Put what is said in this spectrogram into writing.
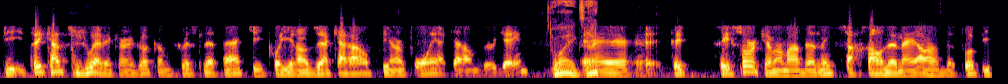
Puis tu sais, quand tu joues avec un gars comme Chris Letang, qui est quoi, il est rendu à 41 points à 42 games. Ouais, exact. Euh, c'est sûr qu'à un moment donné, ça ressort le meilleur de toi. Puis,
